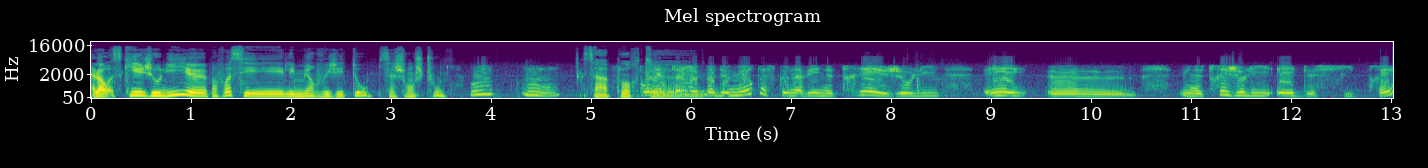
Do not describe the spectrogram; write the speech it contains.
Alors, ce qui est joli, euh, parfois, c'est les murs végétaux. Ça change tout. Oui. Ça apporte. Pour l'instant, il n'y euh, a pas de mur parce qu'on avait une très jolie et euh, une très jolie haie de cyprès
